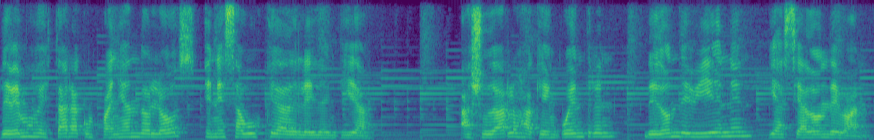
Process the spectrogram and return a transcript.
Debemos estar acompañándolos en esa búsqueda de la identidad, ayudarlos a que encuentren de dónde vienen y hacia dónde van,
